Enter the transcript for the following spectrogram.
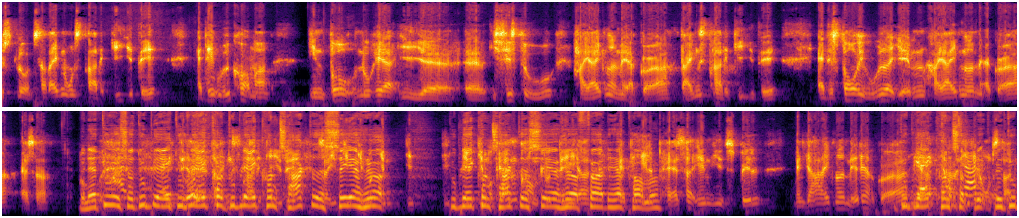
Østlund, så er der ikke nogen strategi i det. At det udkommer i en bog nu her i, øh, øh, i sidste uge, har jeg ikke noget med at gøre. Der er ingen strategi i det. At det står i ude og hjemme, har jeg ikke noget med at gøre. Altså, men er du, så du bliver ikke, du bliver ikke, du bliver ikke kontaktet af Se og Hør? Du bliver ikke kontaktet af Se og Hør, før det her kommer? At det passer ind i et spil, men jeg har ikke noget med det at gøre. Du, bliver ikke kontaktet, du,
